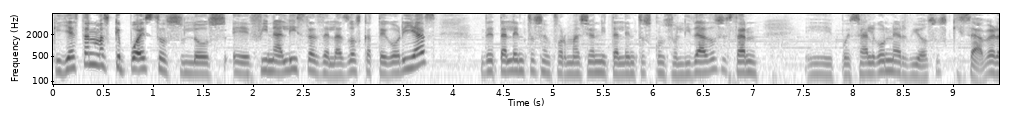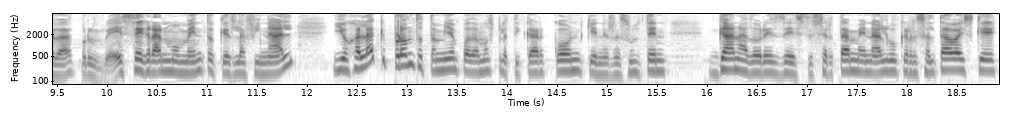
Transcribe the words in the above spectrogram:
que ya están más que puestos los eh, finalistas de las dos categorías de talentos en formación y talentos consolidados. Están eh, pues algo nerviosos quizá, ¿verdad? Por ese gran momento que es la final. Y ojalá que pronto también podamos platicar con quienes resulten ganadores de este certamen. Algo que resaltaba es que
